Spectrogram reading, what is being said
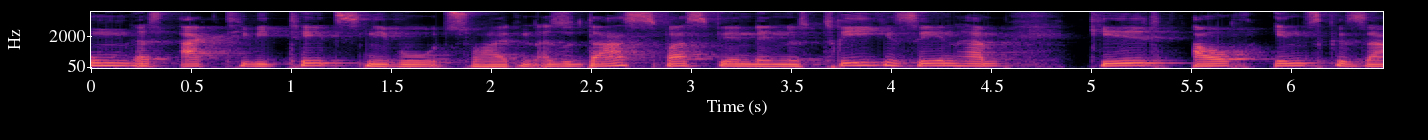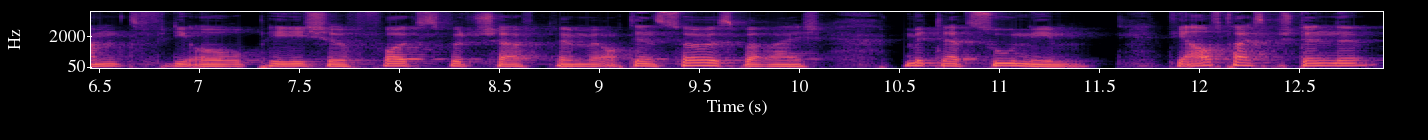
um das Aktivitätsniveau zu halten. Also das, was wir in der Industrie gesehen haben, gilt auch insgesamt für die europäische Volkswirtschaft, wenn wir auch den Servicebereich mit dazu nehmen. Die Auftragsbestände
